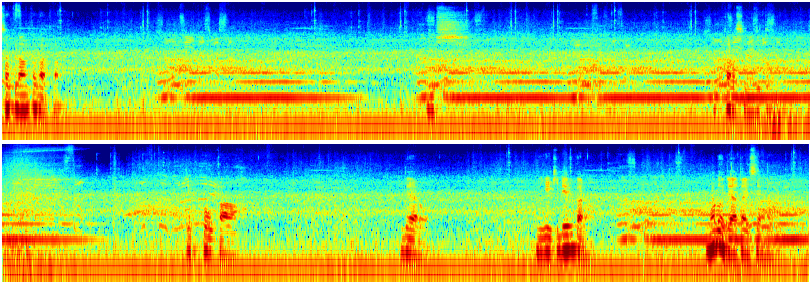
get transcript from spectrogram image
さくらんかかった。よし。カラスいると。鉄砲か。でやろう。逃げ切れるかな。モロで値せやな。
